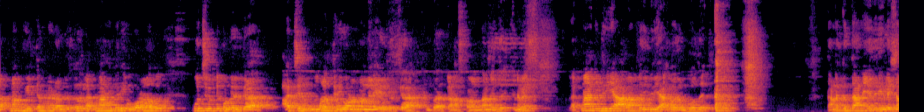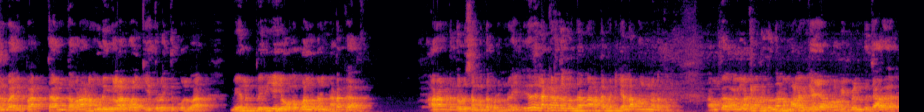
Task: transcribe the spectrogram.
லக்னம் உயிர்த்தன்மையுடன் இருக்கிறது லக்னாதிபதி ஓரளவு மூச்சு விட்டு கொண்டிருக்கிறார். ஆட்சியில் மூலத்திரியோண நிலையில் இருக்கிறார் என்பதற்கான பலன் தான் இது. எனவே லக்னாதிபதியே ஆறாம் அதிபதியாக வரும்போது தனக்குத்தானே எதிரிகளை சம்பாதிப்பார். தன் தவறான முடிவுகளால் வாழ்க்கையை துளைத்துக் கொள்வார். மேலும் பெரிய யோக பலன்கள் நடக்காது. ஆறாம் இடத்தோடு சம்பந்தப்படும் நிலை இது லக்கணத்துக்கு இருந்தாருன்னா ஆட்டோமேட்டிக்காக எல்லா பலனும் நடக்கும். நமக்கு லக்னத்தில் இருந்தாலும் மாளவிகா யோகம் அமைப்பில் இந்த ஜாதகர்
